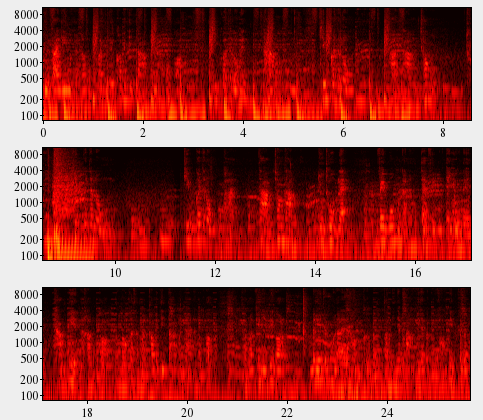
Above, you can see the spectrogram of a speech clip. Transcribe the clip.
อยู่ใต้ลิงก์เหมือนกันครับผมก็อย่าลืมเข้าไปติดตามนะครับผมก็คลิปก็จะลงในทางคลิปก็จะลงผ่านทางช่องทวิตคลิปก็จะลง คลิปก็จะลงผ่านทางช่องทาง YouTube และ Facebook เหมือนกันนะครับแต่ Facebook จะอยู่ในทางเพจนะครับก็น้องๆก็สามารถเข้าไปติดตามกันได้นะครับก็สำหรับแค่นี้พี่ก็ไม่รู้จะพูดอะไรแล้วครับคือแบบตอนนี้เนี่ยปากมีแต่แบบความผ็ดก็แบบ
